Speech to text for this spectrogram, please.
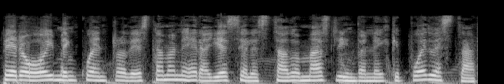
Pero hoy me encuentro de esta manera y es el estado más lindo en el que puedo estar.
